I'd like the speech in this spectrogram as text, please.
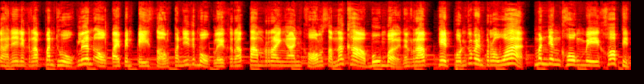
การเนี่ยนะครับ มันถูกเลื่อนออกไปเป็นปี 2026 เลยครับ ตามรายงานของสำนักข่าวบูมเบิร์กนะครับ เหตุผลก็เป็นเพราะว่ามันยังคงมีข้อผิด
